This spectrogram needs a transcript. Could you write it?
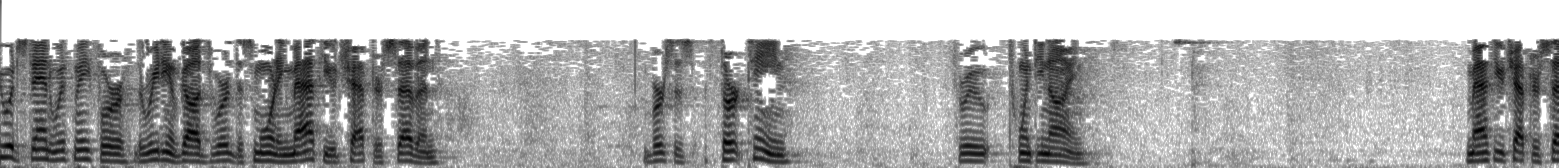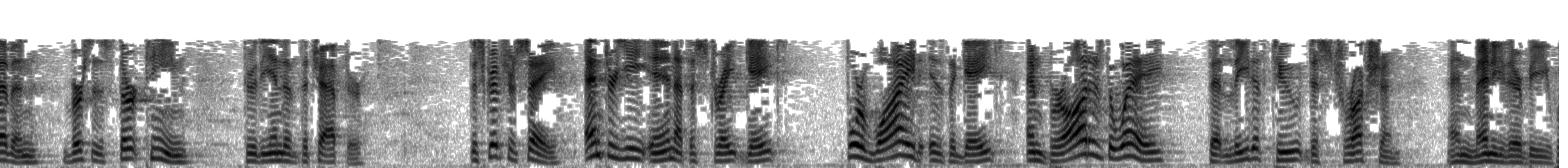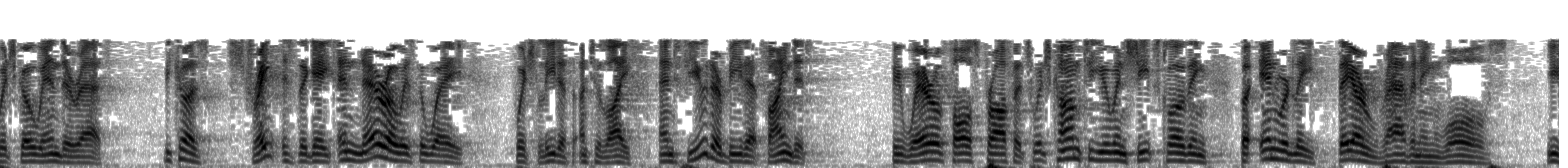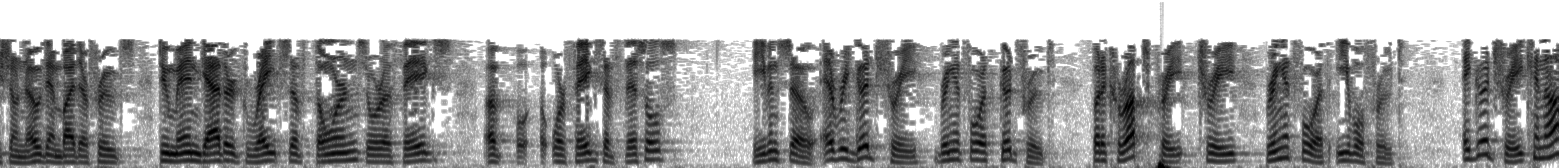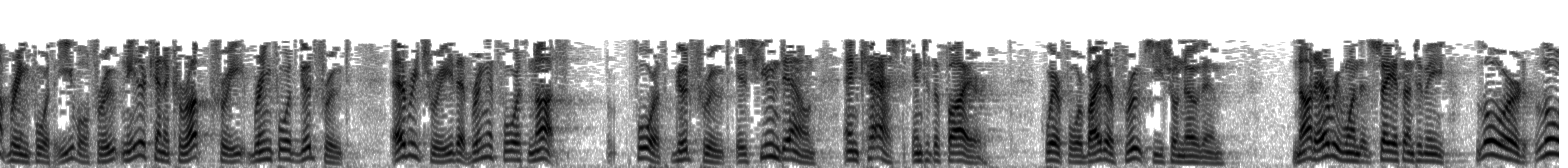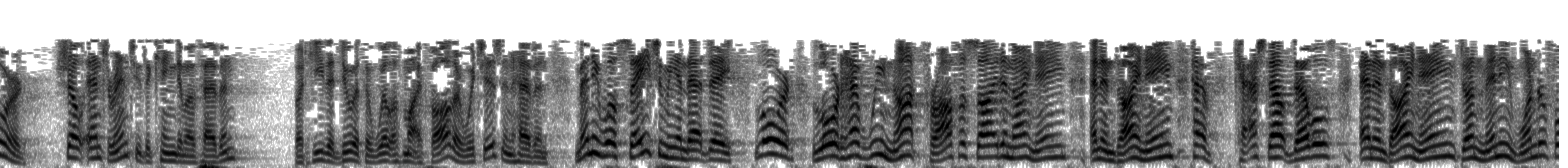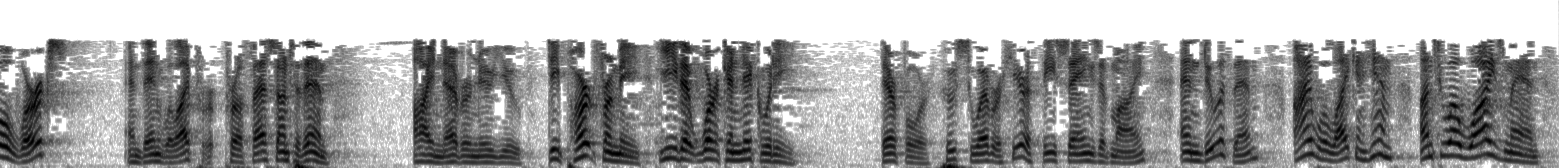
you would stand with me for the reading of God's Word this morning, Matthew chapter 7, verses 13 through 29. Matthew chapter 7, verses 13 through the end of the chapter. The scriptures say, Enter ye in at the strait gate, for wide is the gate, and broad is the way that leadeth to destruction, and many there be which go in thereat. Because strait is the gate, and narrow is the way which leadeth unto life, and few there be that find it. Beware of false prophets, which come to you in sheep's clothing, but inwardly they are ravening wolves. Ye shall know them by their fruits. Do men gather grapes of thorns or of figs of, or figs of thistles? Even so, every good tree bringeth forth good fruit, but a corrupt tree bringeth forth evil fruit. A good tree cannot bring forth evil fruit, neither can a corrupt tree bring forth good fruit. Every tree that bringeth forth not forth good fruit is hewn down and cast into the fire. Wherefore by their fruits ye shall know them. Not every one that saith unto me, Lord, Lord, shall enter into the kingdom of heaven, but he that doeth the will of my Father which is in heaven. Many will say to me in that day, Lord, Lord, have we not prophesied in thy name, and in thy name have cast out devils, and in thy name done many wonderful works? And then will I pr- profess unto them, I never knew you. Depart from me, ye that work iniquity. Therefore, whosoever heareth these sayings of mine, and doeth them, I will liken him unto a wise man,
